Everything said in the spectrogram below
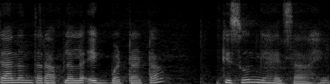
त्यानंतर आपल्याला एक बटाटा किसून घ्यायचा आहे.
